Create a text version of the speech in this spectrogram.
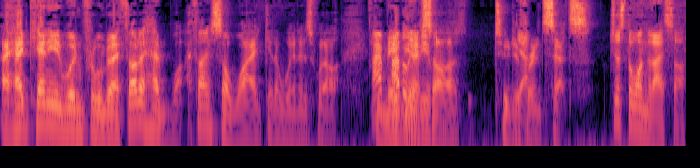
I had Kenny and Wooden for win, but I thought I had I thought I saw Wyatt get a win as well. I- I maybe I, saw two different sets. Just the one that I saw.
